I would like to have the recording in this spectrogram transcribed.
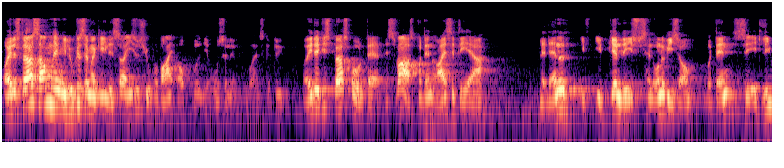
Og i det større sammenhæng i Lukas evangeliet, så er Jesus jo på vej op mod Jerusalem, hvor han skal dø. Og et af de spørgsmål, der besvares på den rejse, det er, blandt andet igennem det, Jesus han underviser om, hvordan ser et liv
